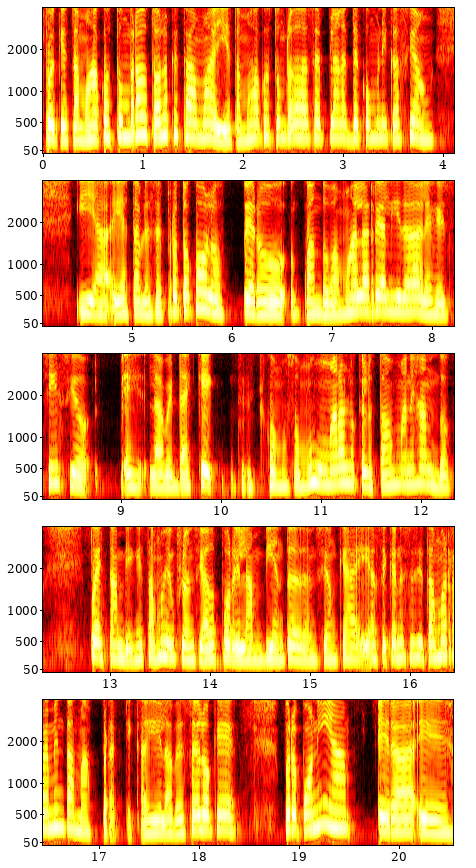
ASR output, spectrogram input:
Porque estamos acostumbrados, todos los que estábamos allí, estamos acostumbrados a hacer planes de comunicación y a, y a establecer protocolos, pero cuando vamos a la realidad, al ejercicio, eh, la verdad es que como somos humanos los que lo estamos manejando, pues también estamos influenciados por el ambiente de tensión que hay. Así que necesitamos herramientas más prácticas. Y el ABC lo que proponía era eh,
